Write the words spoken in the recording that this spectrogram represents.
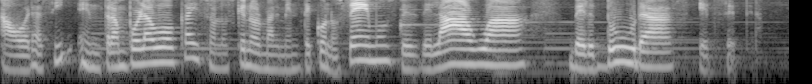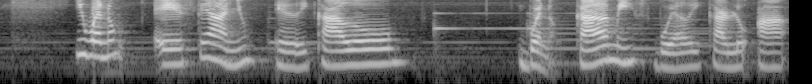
ahora sí, entran por la boca y son los que normalmente conocemos, desde el agua, verduras, etc. Y bueno, este año he dedicado, bueno, cada mes voy a dedicarlo a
